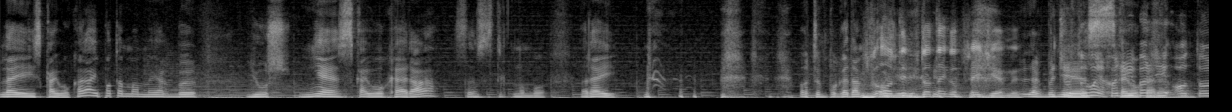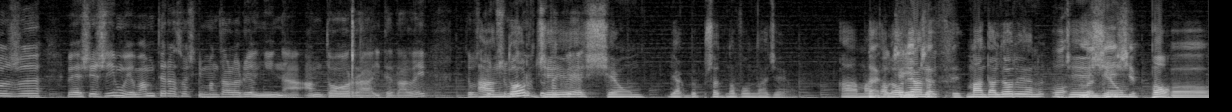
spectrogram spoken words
Leia i Skywalkera i potem mamy jakby już nie Skywalkera, w sensu stricte, no bo Rey, o czym pogadam W, o tym do tego przejdziemy. jakby nie Czy jest chodzi mi bardziej o to, że wiesz, jeżeli mówię, mam teraz właśnie Mandalorianina, Andora i tak dalej, to po Andor tak, dzieje wiesz, się jakby przed Nową Nadzieją, a Tak, Mandalorian, czasy Mandalorian Po- dzieje się, się po, po...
